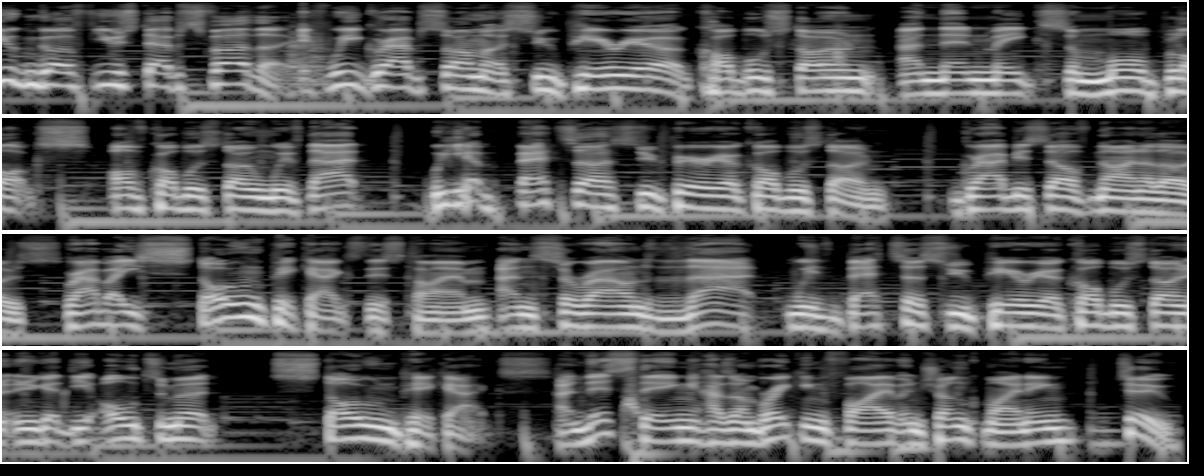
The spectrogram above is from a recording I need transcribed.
you can go a few steps further. If we grab some uh, superior cobblestone and then make some more blocks of cobblestone with that, we get better superior cobblestone. Grab yourself nine of those. Grab a stone pickaxe this time and surround that with better superior cobblestone and you get the ultimate stone pickaxe. And this thing has Unbreaking 5 and Chunk Mining 2.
